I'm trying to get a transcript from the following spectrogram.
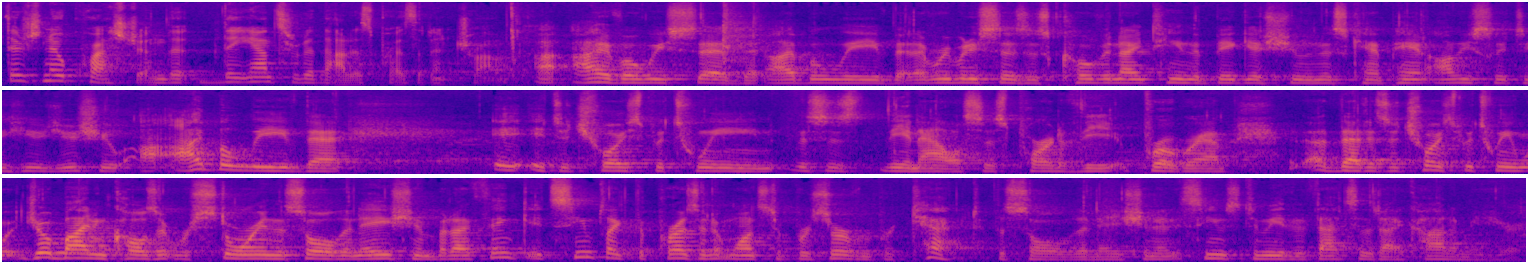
there's no question that the answer to that is President Trump. I, have always said that I believe that everybody says is COVID 19 the big issue in this campaign? Obviously, it's a huge issue. I, believe that it's a choice between this is the analysis part of the program uh, that is a choice between what Joe Biden calls it restoring the soul of the nation but I think it seems like the president wants to preserve and protect the soul of the nation and it seems to me that that's the dichotomy here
